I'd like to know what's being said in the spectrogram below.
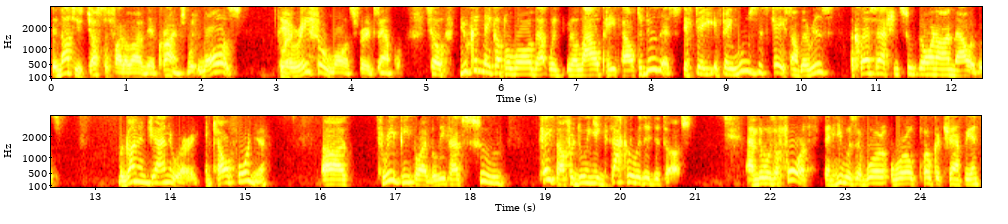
the Nazis justified a lot of their crimes with laws. There are racial laws, for example. So you could make up a law that would allow PayPal to do this. If they if they lose this case, now there is a class action suit going on now. It was begun in January in California. Uh, three people, I believe, have sued PayPal for doing exactly what they did to us. And there was a fourth, and he was a world, world poker champion,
